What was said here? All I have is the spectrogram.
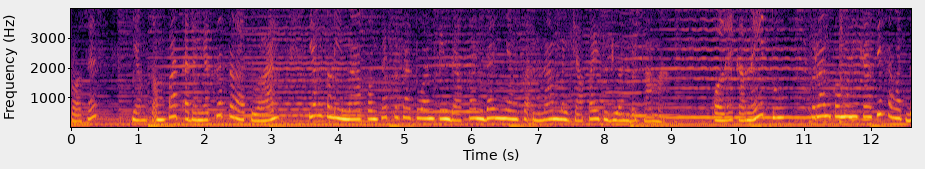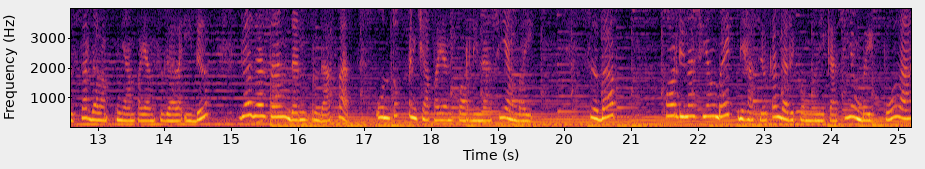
proses. Yang keempat, adanya keteraturan. Yang kelima, konsep kesatuan tindakan. Dan yang keenam, mencapai tujuan bersama. Oleh karena itu, peran komunikasi sangat besar dalam penyampaian segala ide, gagasan, dan pendapat untuk pencapaian koordinasi yang baik. Sebab koordinasi yang baik dihasilkan dari komunikasi yang baik pula.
